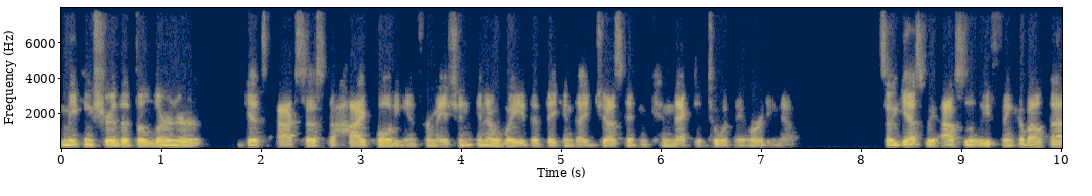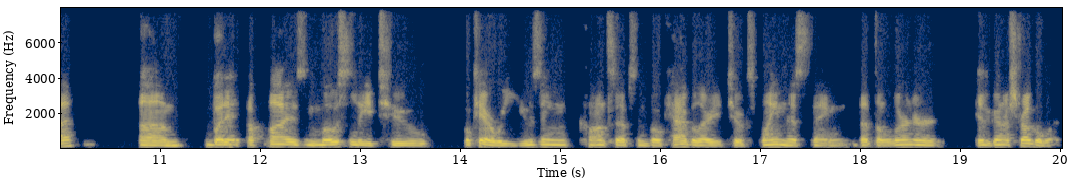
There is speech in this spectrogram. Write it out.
making sure that the learner gets access to high quality information in a way that they can digest it and connect it to what they already know. So yes, we absolutely think about that. Um, but it applies mostly to, okay, are we using concepts and vocabulary to explain this thing that the learner is going to struggle with?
